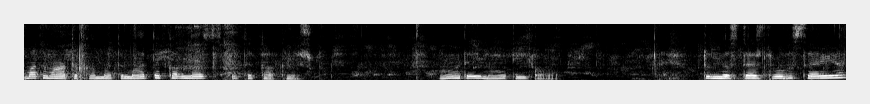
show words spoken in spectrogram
математика. Математика в нас така книжка. Математика. Тут у нас теж друга серія.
